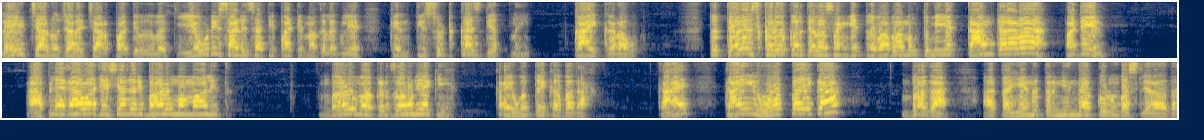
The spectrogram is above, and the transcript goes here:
लय चालू झाले चार पाच दिवस झालं की एवढी साडेसाती पाठीमाग लागली आहे कारण ती सुटकाच देत नाही. काय करावं? तर त्यावेळेस खरोखर त्याला सांगितलं बाबा मग तुम्ही एक काम करा ना पाटील. आपल्या गावाच्या शेजारी बाळूमामा आलीत. बाळूमाकडे जाऊन या की. काय होतय का बघा? काय? काही होतय का? बघा. आता हे तर निंदा करून बसलेला होता.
